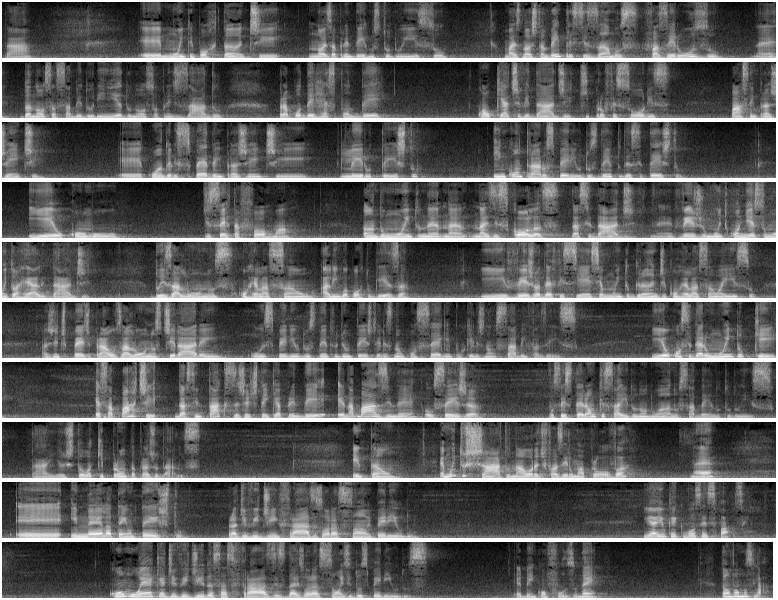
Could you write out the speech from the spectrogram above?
tá? É muito importante nós aprendermos tudo isso, mas nós também precisamos fazer uso, né, da nossa sabedoria, do nosso aprendizado, para poder responder qualquer atividade que professores passem para a gente é, quando eles pedem para a gente ler o texto e encontrar os períodos dentro desse texto. E eu, como de certa forma ando muito né, na, nas escolas da cidade, né, vejo muito, conheço muito a realidade dos alunos com relação à língua portuguesa e vejo a deficiência muito grande com relação a isso. A gente pede para os alunos tirarem os períodos dentro de um texto, eles não conseguem, porque eles não sabem fazer isso. E eu considero muito que essa parte da sintaxe a gente tem que aprender é na base, né? Ou seja, vocês terão que sair do nono ano sabendo tudo isso, tá? E eu estou aqui pronta para ajudá-los. Então, é muito chato na hora de fazer uma prova, né? É, e nela tem um texto para dividir em frases, oração e período. E aí o que, que vocês fazem? Como é que é dividido essas frases das orações e dos períodos? É bem confuso, né? Então vamos lá.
